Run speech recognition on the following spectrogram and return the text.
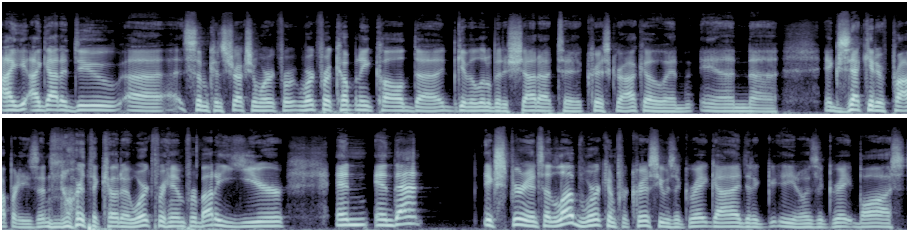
I I got to do uh, some construction work for work for a company called uh, give a little bit of shout out to Chris Gracco and and uh, Executive Properties in North Dakota. Worked for him for about a year, and and that experience. I loved working for Chris. He was a great guy. Did a you know was a great boss.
